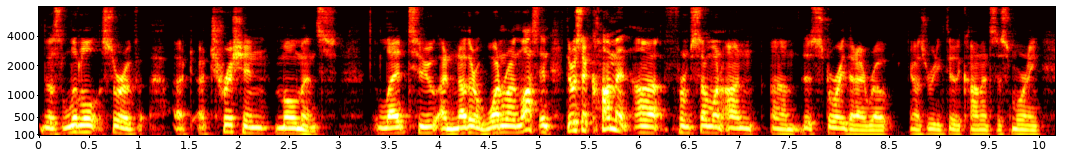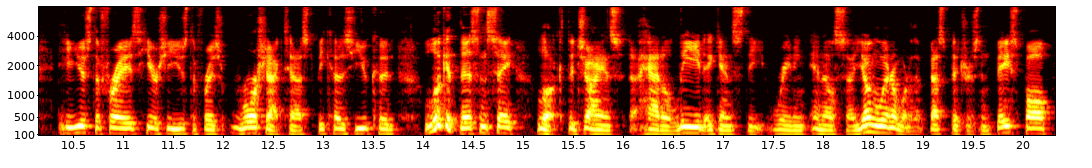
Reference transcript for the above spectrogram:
those little sort of attrition moments led to another one run loss. And there was a comment uh, from someone on um, the story that I wrote. I was reading through the comments this morning. He used the phrase, he or she used the phrase Rorschach test because you could look at this and say, look, the Giants had a lead against the reigning NL Cy Young winner, one of the best pitchers in baseball.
